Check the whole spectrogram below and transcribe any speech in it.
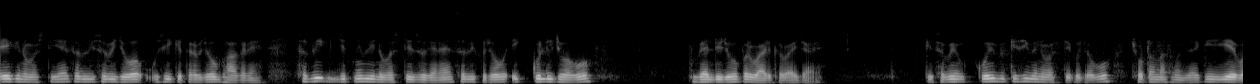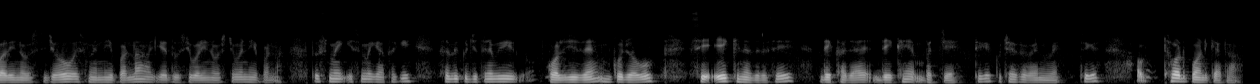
एक यूनिवर्सिटी है, सभी सभी जो है उसी की तरफ़ जो भाग रहे हैं। सभी जितनी भी यूनिवर्सिटीज़ वगैरह हैं, सभी को जो है इक्वली जो है वो वैल्यू जो प्रोवाइड करवाई जाए। कि सभी, कोई भी किसी भी यूनिवर्सिटी को जो वो छोटा ना समझ जाए कि ये वाली यूनिवर्सिटी जो है इसमें नहीं पढ़ना, ये दूसरी वाली यूनिवर्सिटी में नहीं पढ़ना। तो इसमें इसमें क्या था कि सभी को जितने भी कॉलेजेस हैं, उनको जो वो से एक ही नज़र से देखा जाए, देखें बच्चे, ठीक है? कुछ ऐसा था इनमें ठीक है? अब थर्ड पॉइंट क्या था?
